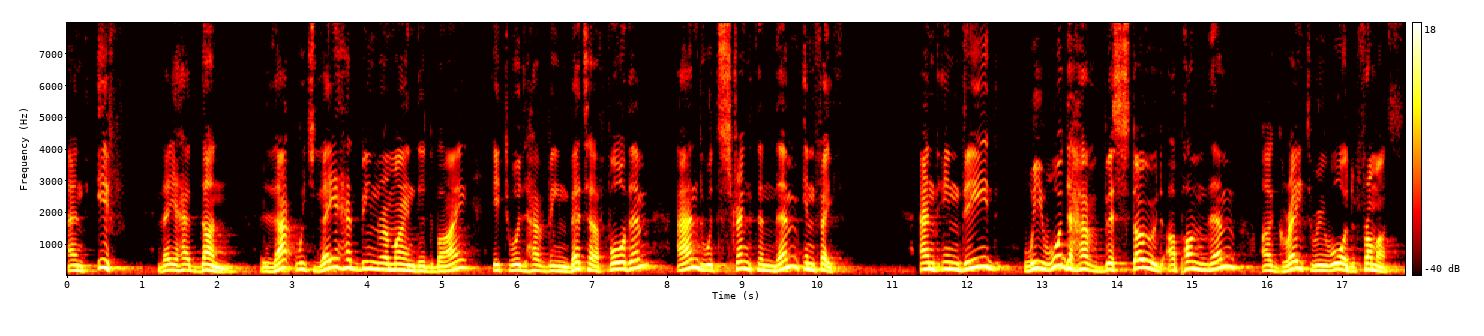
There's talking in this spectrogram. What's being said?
and if they had done that which they had been reminded by, it would have been better for them and would strengthen them in faith. And indeed, we would have bestowed upon them a great reward from us.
